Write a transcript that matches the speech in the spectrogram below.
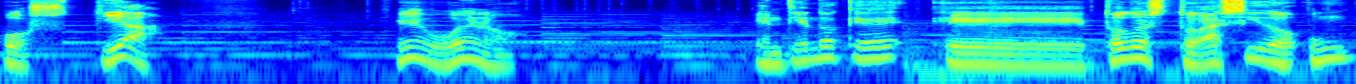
¡Hostia! ¡Qué bueno! Entiendo que eh, todo esto ha sido un.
